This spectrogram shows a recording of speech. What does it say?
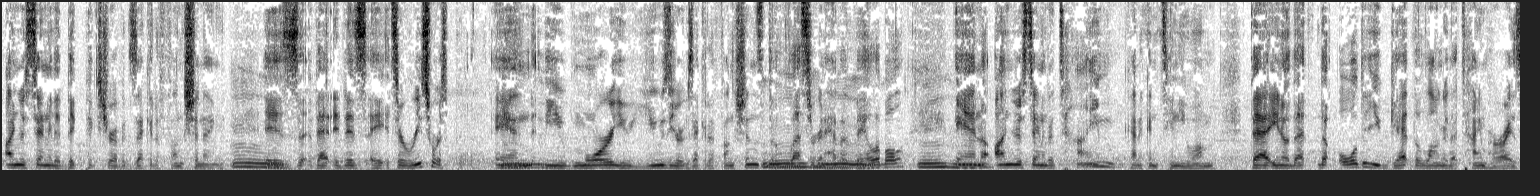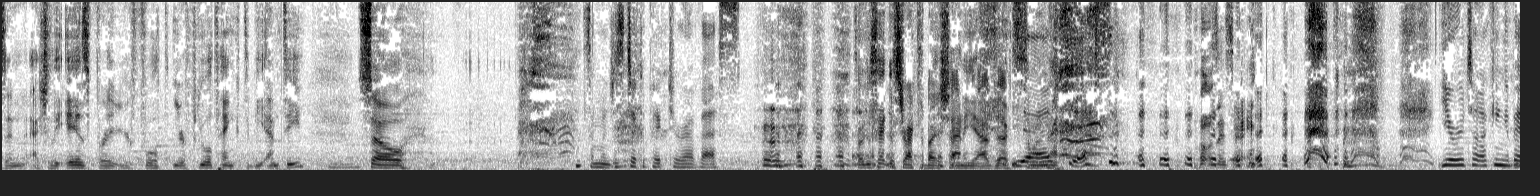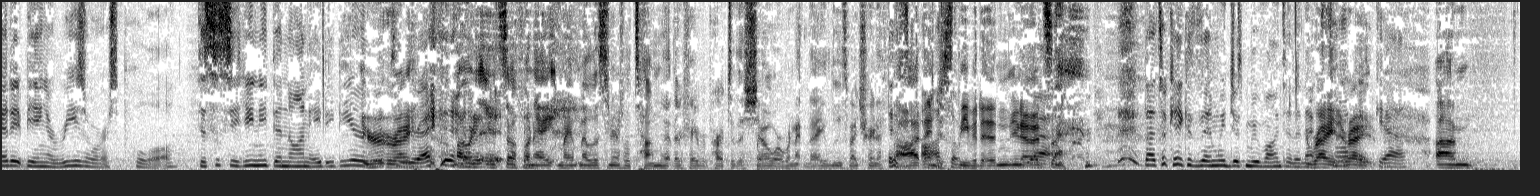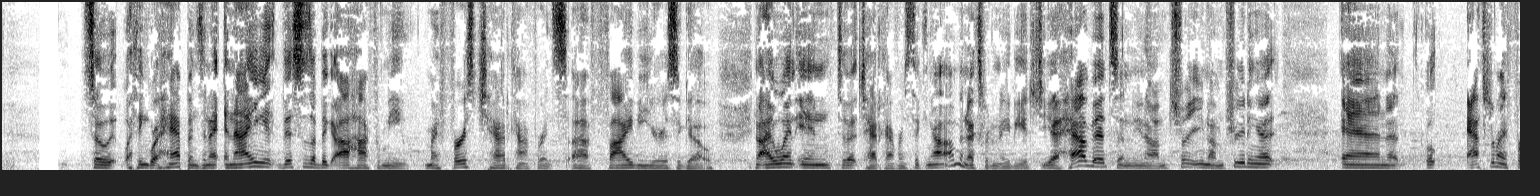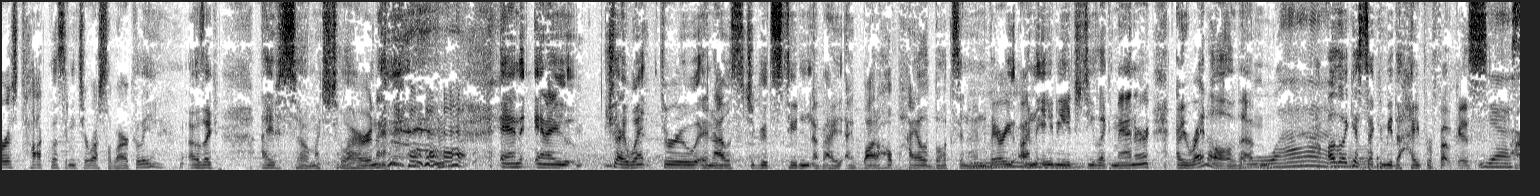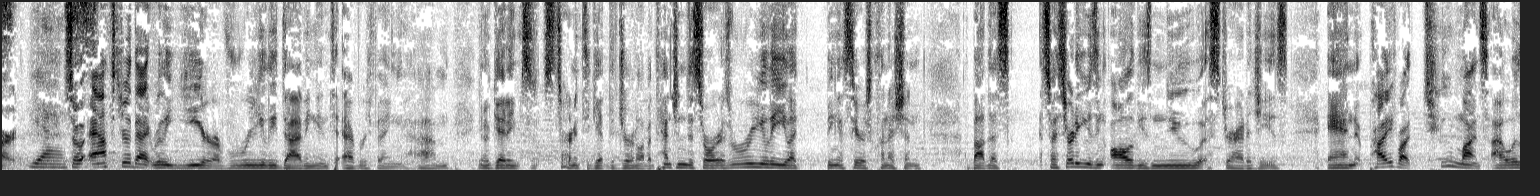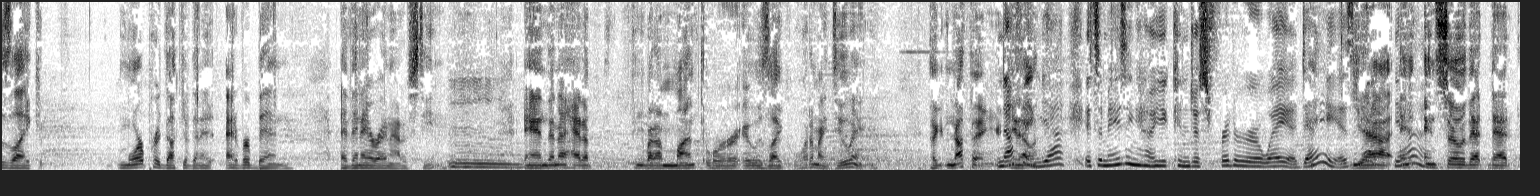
understanding the big picture of executive functioning Mm. is that it is a, it's a resource pool, and Mm. the more you use your executive functions, the less you're going to have Mm-hmm. available. And understanding the time kind of continuum that you know that the older you get, the longer that time horizon actually is for your fuel your fuel tank to be empty. Mm. So, Someone just took a picture of us. so I just got distracted by a shiny object. Yes, yes. What was I saying? You were talking about it being a resource pool. This is you need the non-ADD with you, right? oh, and it's so funny. I, my, my listeners will tell me that their favorite parts of the show are when I, I lose my train of thought and just leave it in. You know, Yeah. it's That's okay because then we just move on to the next right, topic. right. Yeah. Um, so I think what happens, and I, and I, this is a big aha for me. My first CHADD conference uh, five years ago, you know, I went into that CHADD conference thinking "Oh, I'm an expert in ADHD. I have it, and you know, I'm tre- you know, I'm treating it. And well, after my first talk, listening to Russell Barkley, I was like, I have so much to learn. and and I I went through, and I was such a good student. Of, I, I bought a whole pile of books, and in a very un ADHD like manner, I read all of them. Wow. Although I guess that can be the hyper focus Yes, part. yes. So after that really year of really diving into everything, um, you know, getting starting to get the Journal of Attention Disorders, really like being a serious clinician about this. So I started using all of these new strategies, and probably for about two months, I was like more productive than I'd ever been, and then I ran out of steam, Mm. and then I had a think about a month where it was like, what am I doing? Like nothing. you know? Nothing. Yeah. It's amazing how you can just fritter away a day, isn't yeah, it? Yeah. And, and so that that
